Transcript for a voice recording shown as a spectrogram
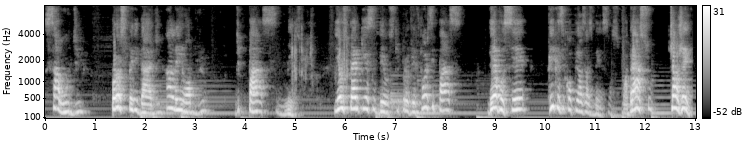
saúde, prosperidade, além, óbvio, de paz mesmo. E eu espero que esse Deus que provê força e paz dê a você ricas e copiosas bênçãos. Um abraço, tchau, gente!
